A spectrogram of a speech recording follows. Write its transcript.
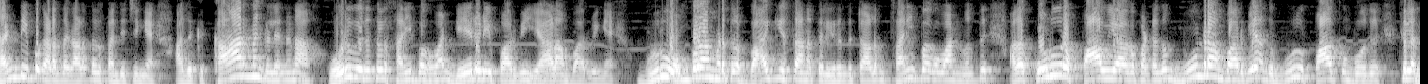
கண்டிப்பா கடந்த காலத்தில் சந்திச்சிங்க. அதுக்கு காரணங்கள் என்னன்னா ஒரு விதத்தில் சனி பகவான் நேரடி பார்வை ஏழாம் பார்வைங்க. குரு ஒன்பதாம் இடத்துல பாக்கியஸ்தானத்தில் இருந்துட்டாலும் சனி பகவான் வந்து அதை கொடூர பாவியாகப்பட்டதும் மூன்றாம் பார்வையை அந்த குரு பார்க்கும்போது சில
